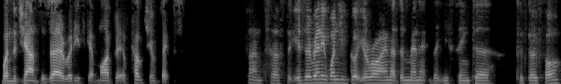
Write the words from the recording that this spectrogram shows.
when the chance is there, ready to get my bit of coaching fix. Fantastic. Is there anyone you've got your eye on at the minute that you think uh, could go far?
